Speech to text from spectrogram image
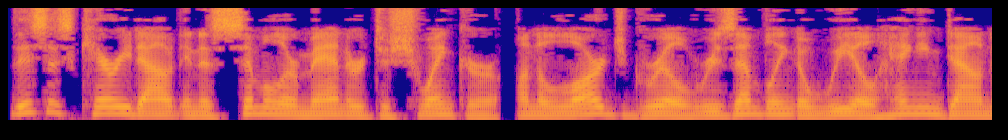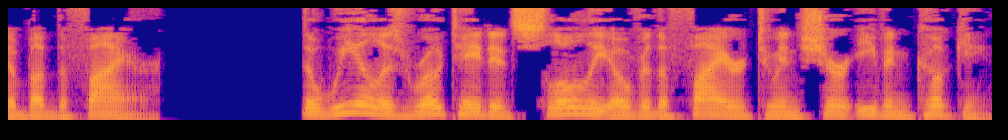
This is carried out in a similar manner to schwenker, on a large grill resembling a wheel hanging down above the fire. The wheel is rotated slowly over the fire to ensure even cooking.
